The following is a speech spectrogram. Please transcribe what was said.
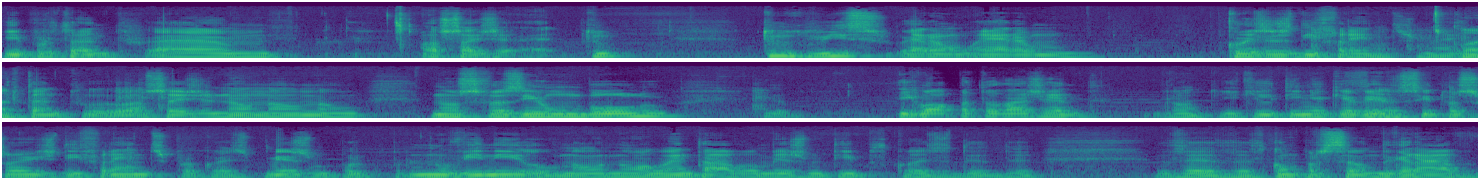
E, portanto, hum, ou seja, tu, tudo isso eram, eram coisas diferentes, é? Claro. Portanto, ou seja, não, não, não, não se fazia um bolo igual para toda a gente. Pronto, e aquilo tinha que haver Sim. situações diferentes para coisas, mesmo porque no vinil não, não aguentava o mesmo tipo de coisa de, de, de, de compressão de grave uh,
